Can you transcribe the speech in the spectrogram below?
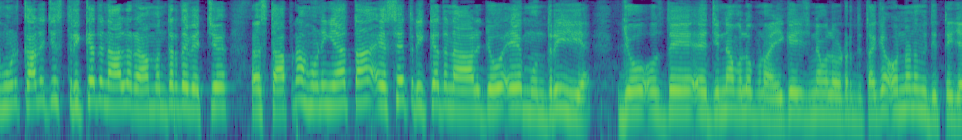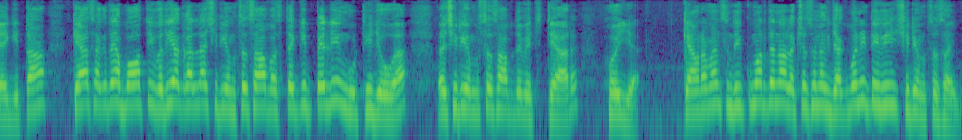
ਹੁਣ ਕੱਲ ਜਿਸ ਤਰੀਕੇ ਦੇ ਨਾਲ ਰਾਮ ਮੰਦਿਰ ਦੇ ਵਿੱਚ ਸਥਾਪਨਾ ਹੋਣੀ ਹੈ ਤਾਂ ਇਸੇ ਤਰੀਕੇ ਦੇ ਨਾਲ ਜੋ ਇਹ ਮੁੰਦਰੀ ਹੈ ਜੋ ਉਸਦੇ ਅ, ਜਿਨ੍ਹਾਂ ਵੱਲੋਂ ਬਣਾਈ ਗਈ ਜਿਨ੍ਹਾਂ ਵੱਲੋਂ ਆਰਡਰ ਦਿੱਤਾ ਗਿਆ ਉਹਨਾਂ ਨੂੰ ਵੀ ਦਿੱਤੀ ਜਾਏਗੀ। ਤਾਂ ਕਹਿ ਸਕਦੇ ਆ ਬਹੁਤ ਹੀ ਵਧੀਆ ਗੱਲ ਹੈ ਸ਼੍ਰੀ ਅੰਮ੍ਰਿਤਸਰ ਸਾਹਿਬ ਵਾਸਤੇ ਕਿ ਪਹਿਲੀ ਅੰਗੂਠੀ ਜੋ ਹੈ ਸ਼੍ਰੀ ਅੰਮ੍ਰਿਤਸਰ ਸਾਹਿਬ ਦੇ ਵਿੱਚ ਤਿਆਰ ਹੋਈ ਹੈ। ਕੈਮਰਾਮੈਨ ਸੰਦੀਪ ਕੁਮਾਰ ਦੇ ਨਾਲ ਅਕਸ਼ੇ ਸੁਨਕ ਜਗਬਾਨੀ ਟੀਵੀ ਸ਼੍ਰੀ ਅੰਮ੍ਰਿਤਸਰ ਸਾਹਿਬ।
